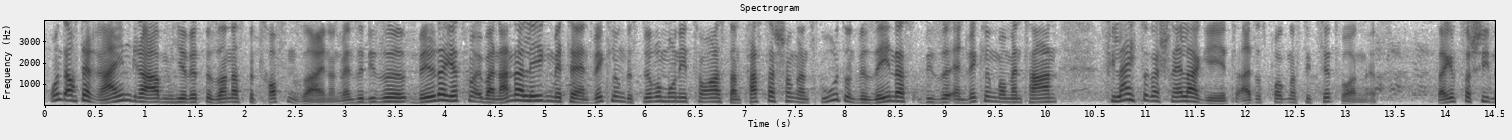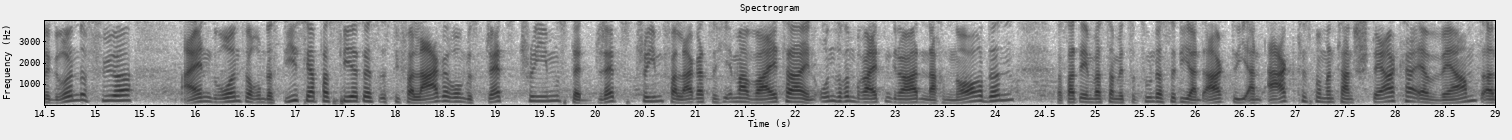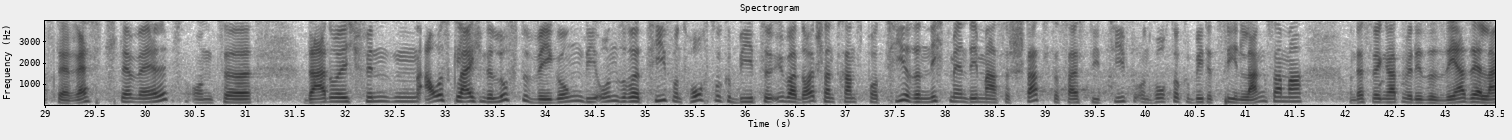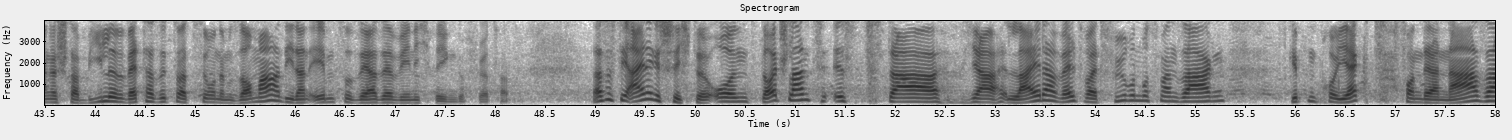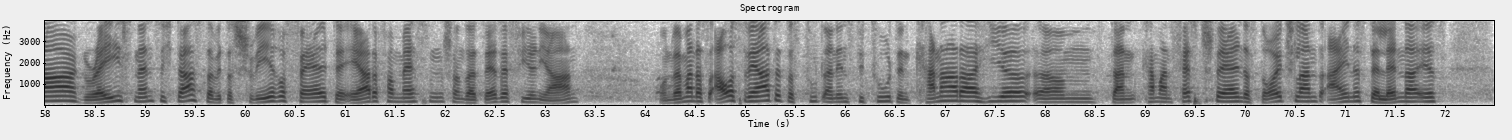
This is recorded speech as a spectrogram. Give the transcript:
Und auch der Rheingraben hier wird besonders betroffen sein. Und wenn Sie diese Bilder jetzt mal übereinander legen mit der Entwicklung des Dürremonitors, dann passt das schon ganz gut. Und wir sehen, dass diese Entwicklung momentan vielleicht sogar schneller geht, als es prognostiziert worden ist. Da gibt es verschiedene Gründe für. Ein Grund, warum das dies Jahr passiert ist, ist die Verlagerung des Jetstreams. Der Jetstream verlagert sich immer weiter in unseren Breitengraden nach Norden. Das hat eben was damit zu tun, dass die, Antarkt die Antarktis momentan stärker erwärmt als der Rest der Welt. Und äh, Dadurch finden ausgleichende Luftbewegungen, die unsere Tief- und Hochdruckgebiete über Deutschland transportieren, nicht mehr in dem Maße statt. Das heißt, die Tief- und Hochdruckgebiete ziehen langsamer. Und deswegen hatten wir diese sehr, sehr lange stabile Wettersituation im Sommer, die dann eben zu sehr, sehr wenig Regen geführt hat. Das ist die eine Geschichte. Und Deutschland ist da ja leider weltweit führend, muss man sagen. Gibt ein Projekt von der NASA, GRACE nennt sich das. Da wird das schwere Feld der Erde vermessen, schon seit sehr, sehr vielen Jahren. Und wenn man das auswertet, das tut ein Institut in Kanada hier, ähm, dann kann man feststellen, dass Deutschland eines der Länder ist,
